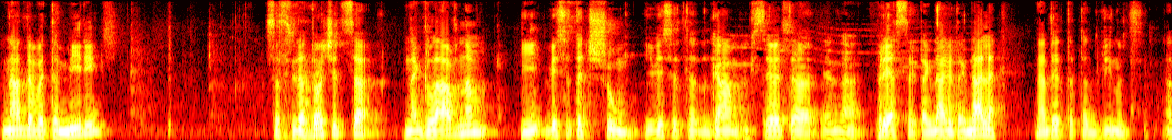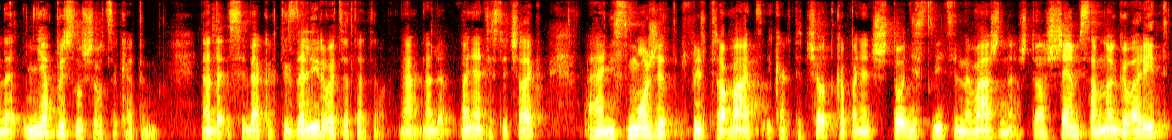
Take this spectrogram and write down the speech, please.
надо в этом мире сосредоточиться на главном и весь этот шум, и весь этот гам, и все это, знаю, пресса и так далее, и так далее, надо это отодвинуть. Надо не прислушиваться к этому. Надо себя как-то изолировать от этого. Да? Надо понять, если человек э, не сможет фильтровать и как-то четко понять, что действительно важно, что Ашем со мной говорит,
